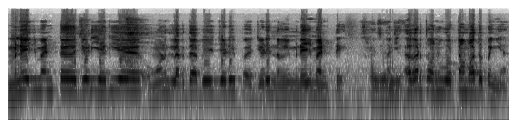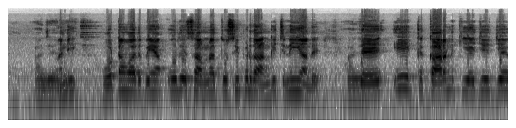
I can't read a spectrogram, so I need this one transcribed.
ਮੈਨੇਜਮੈਂਟ ਜਿਹੜੀ ਹੈਗੀ ਹੈ ਹੁਣ ਲੱਗਦਾ ਵੀ ਜਿਹੜੀ ਪ- ਜਿਹੜੀ ਨਵੀਂ ਮੈਨੇਜਮੈਂਟ ਹੈ ਹਾਂਜੀ, ਹਾਂਜੀ ਅਗਰ ਤੁਹਾਨੂੰ ਵੋਟਾਂ ਵੱਧ ਪਈਆਂ ਹਾਂਜੀ ਹਾਂਜੀ। ਵੋਟਾਂ ਵੱਧ ਪਈਆਂ ਉਹਦੇ ਹਿਸਾਬ ਨਾਲ ਤੁਸੀਂ ਪ੍ਰਧਾਨਗੀ ਚ ਨਹੀਂ ਆਂਦੇ ਹਾਂਜੀ। ਤੇ ਇਹ ਇੱਕ ਕਾਰਨ ਕੀ ਹੈ? ਜੇ ਜੇ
